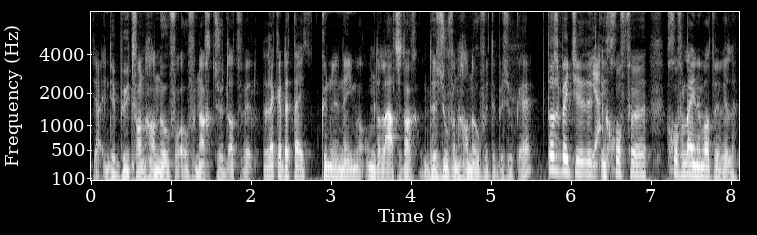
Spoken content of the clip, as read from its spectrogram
ja, in de buurt van Hannover overnachten. Zodat we lekker de tijd kunnen nemen om de laatste dag de Zoo van Hannover te bezoeken. Hè? Dat is een beetje Ja. in grove, grove lijnen wat we willen.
